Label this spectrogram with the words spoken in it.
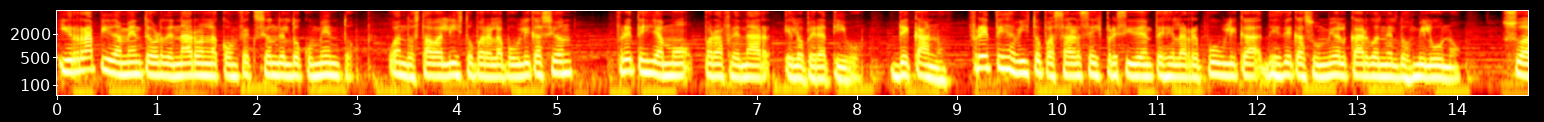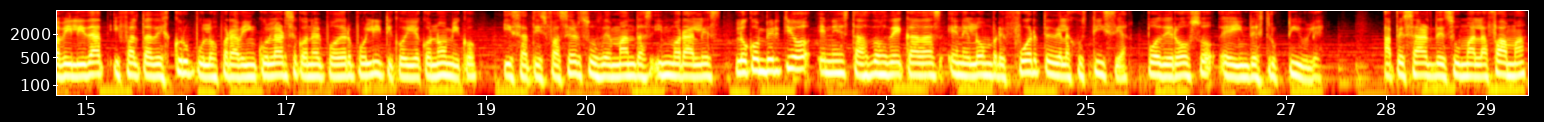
y rápidamente ordenaron la confección del documento. Cuando estaba listo para la publicación, Fretes llamó para frenar el operativo. Decano. Fretes ha visto pasar seis presidentes de la República desde que asumió el cargo en el 2001. Su habilidad y falta de escrúpulos para vincularse con el poder político y económico y satisfacer sus demandas inmorales lo convirtió en estas dos décadas en el hombre fuerte de la justicia, poderoso e indestructible. A pesar de su mala fama,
